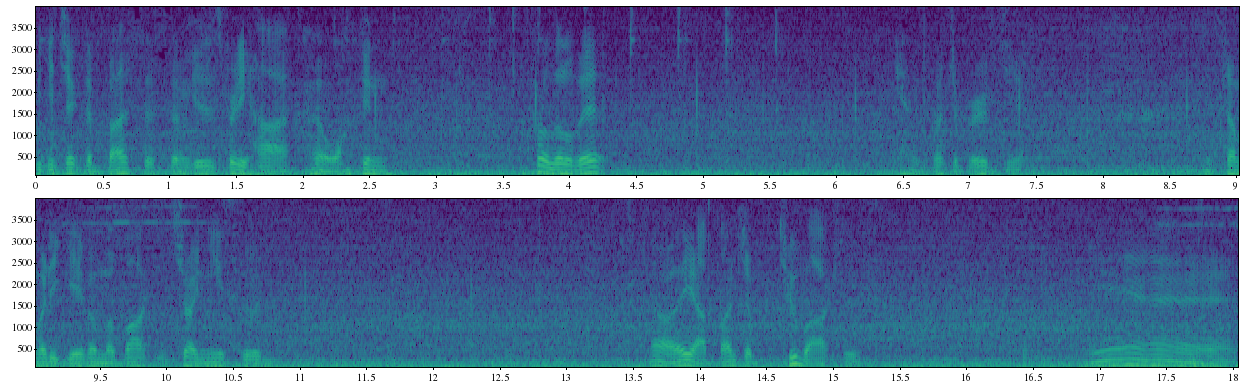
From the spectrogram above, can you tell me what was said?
We can check the bus system because it's pretty hot. Walking for a little bit. Yeah, there's a bunch of birds here. And somebody gave them a box of Chinese food. Oh, they got a bunch of two boxes. Yeah.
